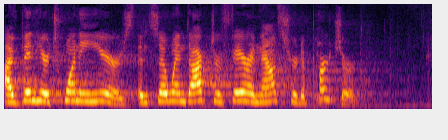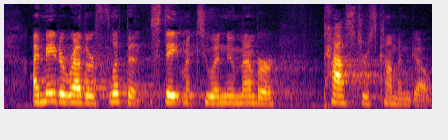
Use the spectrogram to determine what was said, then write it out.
I've been here 20 years, and so when Dr. Fair announced her departure, I made a rather flippant statement to a new member pastors come and go.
